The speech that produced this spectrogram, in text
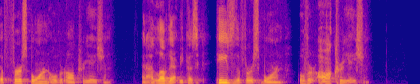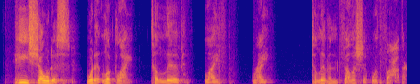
the firstborn over all creation. And I love that because he's the firstborn over all creation. He showed us what it looked like to live life right, to live in fellowship with Father,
